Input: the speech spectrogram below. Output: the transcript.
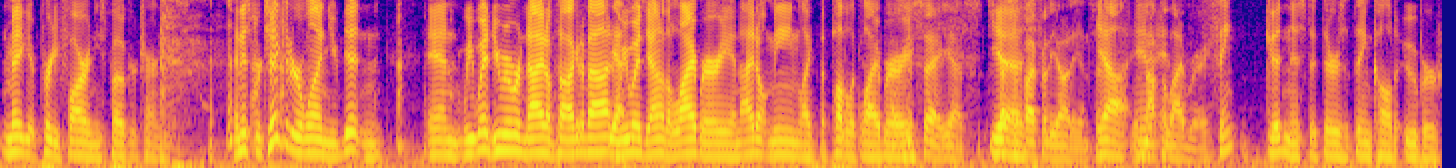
make it pretty far in these poker tournaments. and this particular one, you didn't. And we went. Do you remember the night I'm talking about? Yes. And we went down to the library, and I don't mean like the public library. I was say yes. Specify yes. for the audience. Yeah, it's not the library. Thank goodness that there's a thing called Uber,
